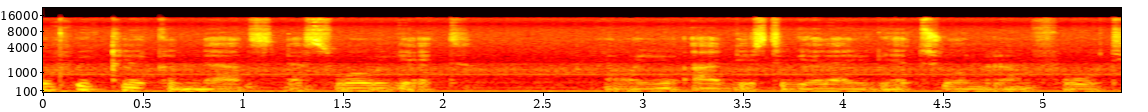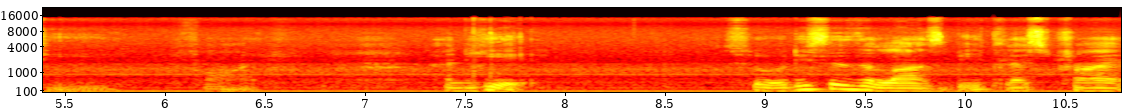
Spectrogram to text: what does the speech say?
if we click on that that's what we get. And when you add this together you get 245 and here. So this is the last bit. Let's try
